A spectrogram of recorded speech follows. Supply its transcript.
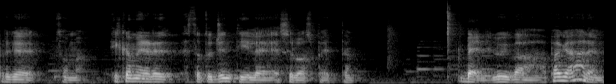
perché insomma il cameriere è stato gentile e se lo aspetta. Bene, lui va a pagare,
